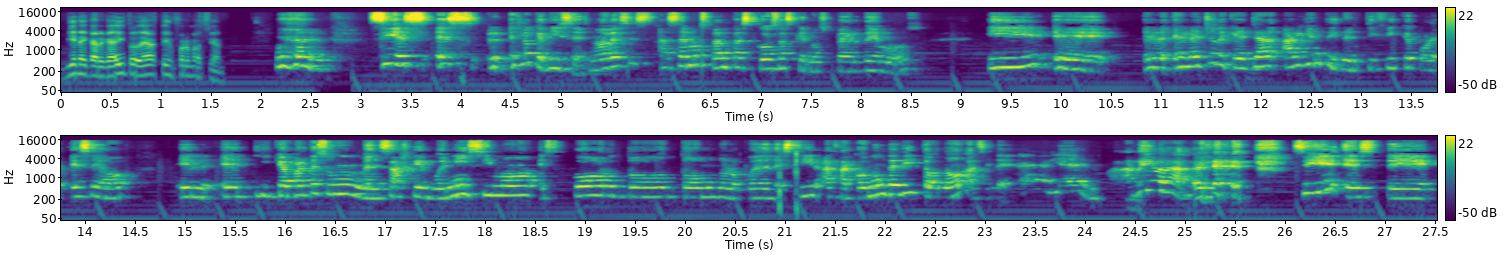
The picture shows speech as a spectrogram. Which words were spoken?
viene cargadito de harta información. Sí, es, es, es lo que dices, ¿no? A veces hacemos tantas cosas que nos perdemos y eh, el, hecho de que ya alguien te identifique por ese op el, y que aparte es un mensaje buenísimo, es corto, todo el mundo lo puede decir, hasta con un dedito, ¿no? Así de, eh, bien, para arriba. sí, este,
